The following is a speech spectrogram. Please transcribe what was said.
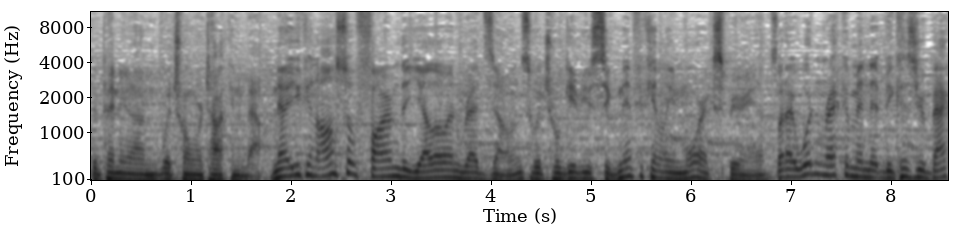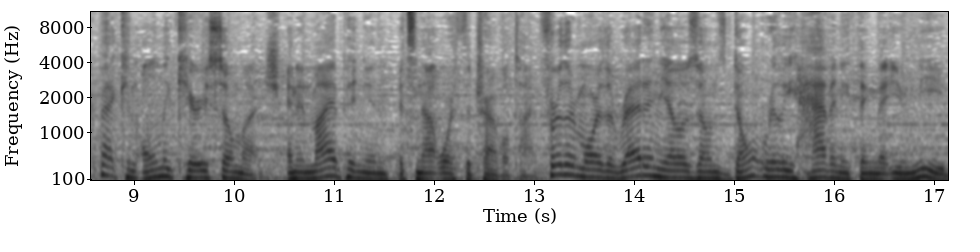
depending on which one we're talking about. Now, you can also farm the yellow and red zones, which will give you significantly more experience, but I wouldn't recommend it because your backpack can only carry so much, and in my opinion, it's not worth the travel time. Furthermore, the red and yellow zones don't really have anything that you need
